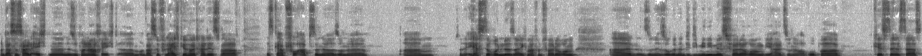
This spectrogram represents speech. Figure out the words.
Und das ist halt echt eine, eine super Nachricht. Ähm, und was du vielleicht gehört hattest, war, es gab vorab so eine, so eine, ähm, so eine erste Runde, sage ich mal, von Förderung. äh, so eine sogenannte De Minimis-Förderung, die halt so eine Europakiste ist das,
